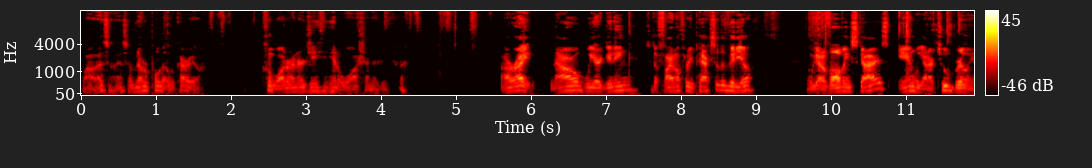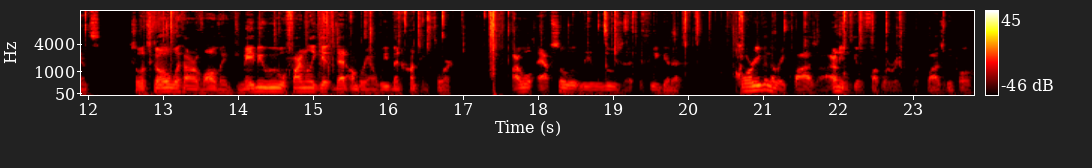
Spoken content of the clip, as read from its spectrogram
Wow, that's nice. I've never pulled that Lucario. Water energy and a wash energy. All right, now we are getting to the final three packs of the video. We got Evolving Skies, and we got our two Brilliants. So let's go with our Evolving. Maybe we will finally get that Umbreon we've been hunting for. I will absolutely lose it if we get it. Or even the Rayquaza. I don't even give a fuck what Rayquaza we pull.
